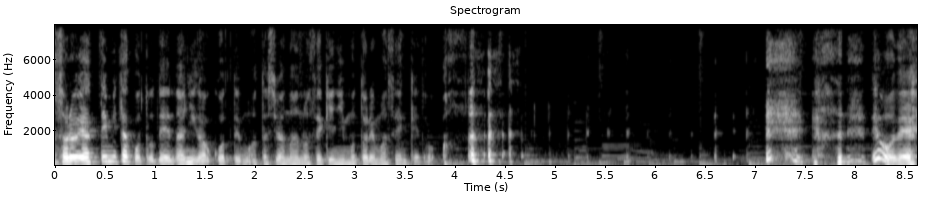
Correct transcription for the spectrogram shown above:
それをやってみたことで何が起こっても私は何の責任も取れませんけど。でもね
